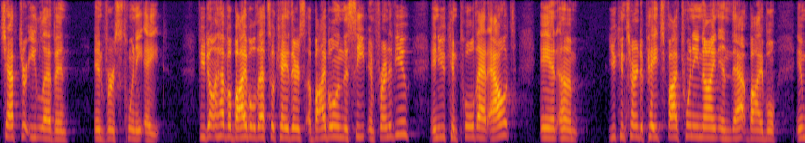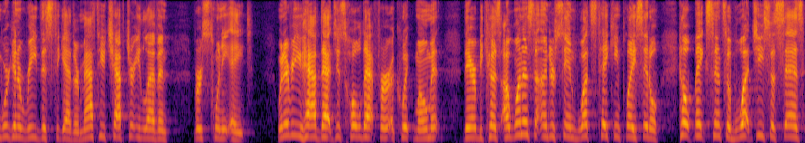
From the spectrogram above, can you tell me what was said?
chapter 11 in verse 28. If you don't have a Bible, that's okay. There's a Bible in the seat in front of you, and you can pull that out and um, you can turn to page 529 in that Bible, and we're going to read this together. Matthew chapter 11, verse 28. Whenever you have that, just hold that for a quick moment there because I want us to understand what's taking place. It'll help make sense of what Jesus says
